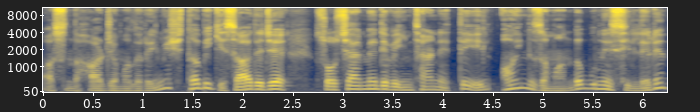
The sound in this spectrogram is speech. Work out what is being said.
aslında harcamalarıymış. Tabii ki sadece sosyal medya ve internet değil, aynı zamanda bu nesillerin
